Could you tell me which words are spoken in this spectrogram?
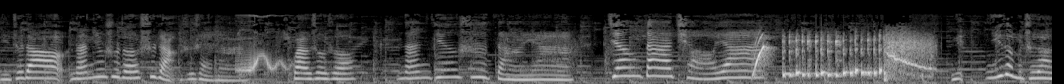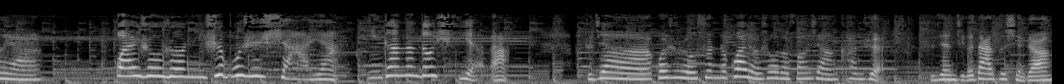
你知道南京市的市长是谁吗？怪小兽说：“南京市长呀，江大桥呀。”你你怎么知道的呀？怪兽说：“你是不是傻呀？你看那都写了。”只见啊，怪兽兽顺着怪小兽的方向看去，只见几个大字写着：“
